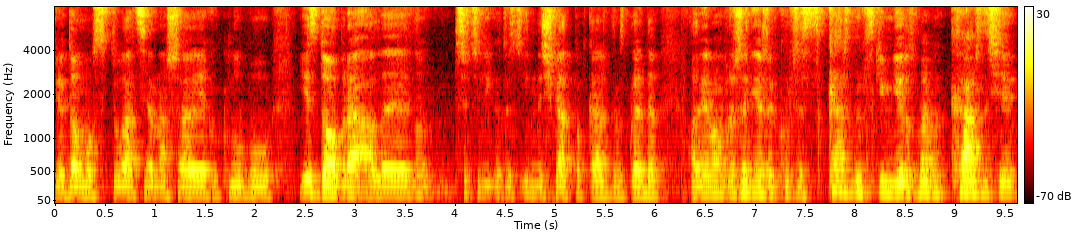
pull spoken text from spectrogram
Wiadomo, sytuacja nasza jako klubu jest dobra, ale no, trzecia liga to jest inny świat pod każdym względem. Ale ja mam wrażenie, że kurczę, z każdym, z kim nie rozmawiam, każdy się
